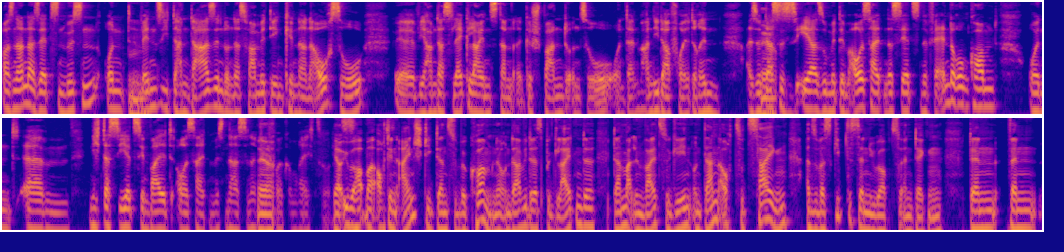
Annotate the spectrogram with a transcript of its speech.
auseinandersetzen müssen. Und mhm. wenn sie dann da sind, und das war mit den Kindern auch so, äh, wir haben das Slacklines dann gespannt und so, und dann waren die da voll drin. Also ja. das ist eher so mit dem Aushalten, dass jetzt eine Veränderung kommt und ähm, nicht, dass sie jetzt den Wald aushalten müssen. Da hast du natürlich ja. vollkommen recht. So, ja, überhaupt mal auch den Einstieg dann zu bekommen ne? und da wieder das Begleitende, dann mal in den Wald zu gehen und dann auch zu zeigen, also was gibt es denn überhaupt zu entdecken? Denn wenn,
